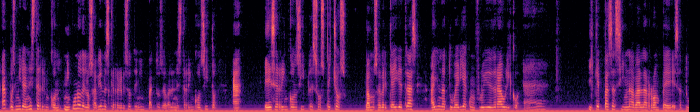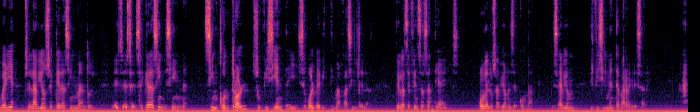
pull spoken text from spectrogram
Ah, pues mira, en este rincón, ninguno de los aviones que regresó tenía impactos de bala en este rinconcito. Ah, ese rinconcito es sospechoso. Vamos a ver qué hay detrás. Hay una tubería con fluido hidráulico. Ah. ¿Y qué pasa si una bala rompe esa tubería? Pues el avión se queda sin mando, se, queda sin, control suficiente y se vuelve víctima fácil de, la, de las defensas antiaéreas o de los aviones de combate. Ese avión difícilmente va a regresar. Ah,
